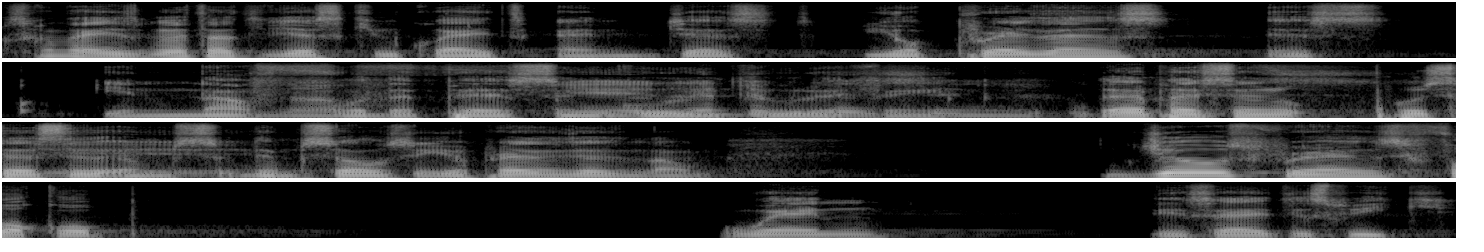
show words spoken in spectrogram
sometimes it's better to just keep quiet and just your presence is enough, for the person Yeah, going let the through the thing. Let the person process Yeah. thems- themselves. Your presence is enough. Job's friends fuck up when they decided to speak.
